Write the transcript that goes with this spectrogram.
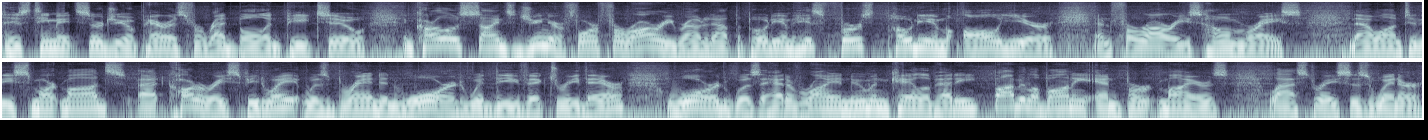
his teammate Sergio Perez for Red Bull in P2, and Carlos Sainz Jr. for Ferrari rounded out the podium, his first podium all year in Ferrari's home race. Now on to the smart mods at Carteret Speedway. It was Brandon Ward with the victory there. Ward was ahead of Ryan Newman, Caleb Heady, Bobby Labonte, and Burt Myers, last race's winner.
